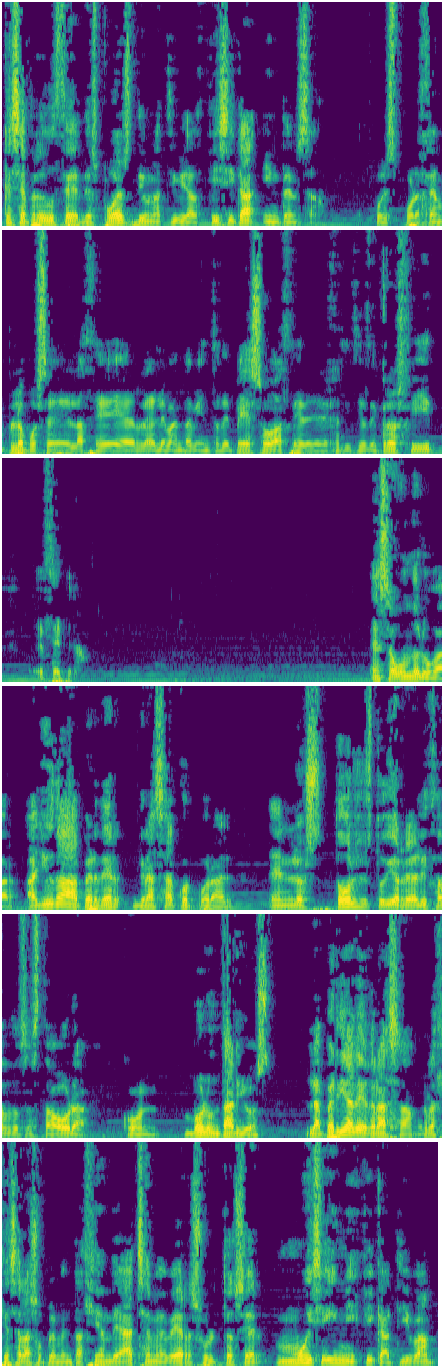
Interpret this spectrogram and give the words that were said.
que se produce después de una actividad física intensa. Pues, por ejemplo, pues el hacer el levantamiento de peso, hacer ejercicios de CrossFit, etc. En segundo lugar, ayuda a perder grasa corporal. En los, todos los estudios realizados hasta ahora con voluntarios, la pérdida de grasa gracias a la suplementación de HMB resultó ser muy significativa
